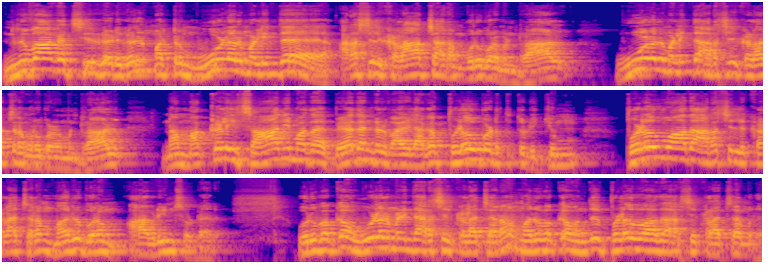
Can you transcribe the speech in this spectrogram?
நிர்வாக சீர்கேடுகள் மற்றும் ஊழல் மலிந்த அரசியல் கலாச்சாரம் ஒருபுறம் என்றால் ஊழல் மலிந்த அரசியல் கலாச்சாரம் ஒருபுறம் என்றால் நம் மக்களை சாதி மத பேதங்கள் வாயிலாக பிளவுபடுத்த துடிக்கும் பிளவுவாத அரசியல் கலாச்சாரம் மறுபுறம் அப்படின்னு சொல்கிறார் ஒரு பக்கம் ஊழல் மலைந்த அரசியல் கலாச்சாரம் மறுபக்கம் வந்து பிளவுவாத அரசியல் கலாச்சாரம்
